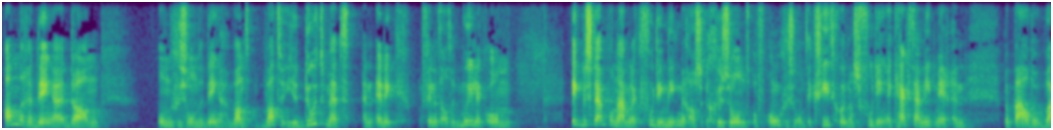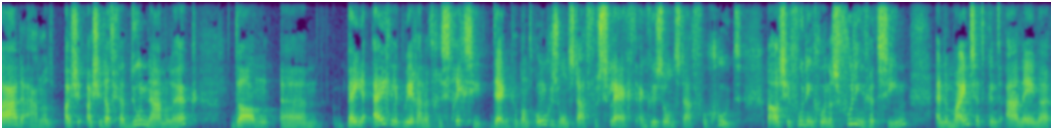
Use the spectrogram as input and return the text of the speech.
andere dingen dan ongezonde dingen. Want wat je doet met. En, en ik vind het altijd moeilijk om. Ik bestempel namelijk voeding niet meer als gezond of ongezond. Ik zie het gewoon als voeding. Ik hecht daar niet meer een bepaalde waarde aan. Want als je, als je dat gaat doen, namelijk. Dan um, ben je eigenlijk weer aan het restrictie denken. Want ongezond staat voor slecht en gezond staat voor goed. Maar als je voeding gewoon als voeding gaat zien. En de mindset kunt aannemen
